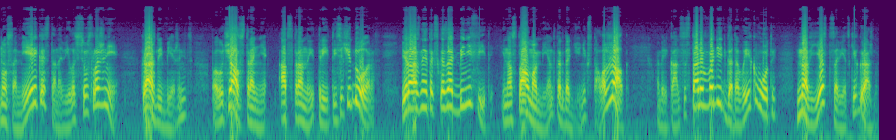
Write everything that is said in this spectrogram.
Но с Америкой становилось все сложнее. Каждый беженец получал в стране от страны 3000 долларов и разные, так сказать, бенефиты. И настал момент, когда денег стало жалко. Американцы стали вводить годовые квоты на въезд советских граждан.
